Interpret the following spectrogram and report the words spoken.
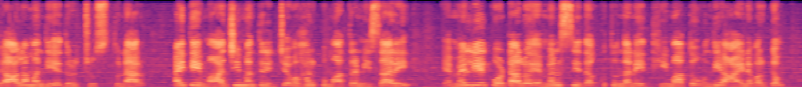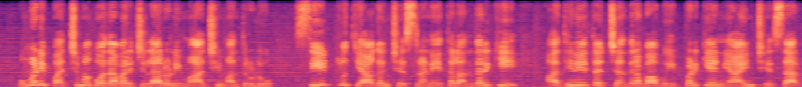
చాలామంది ఎదురు చూస్తున్నారు అయితే మాజీ మంత్రి జవహర్కు మాత్రం ఈసారి ఎమ్మెల్యే కోటాలో ఎమ్మెల్సీ దక్కుతుందనే ధీమాతో ఉంది ఆయన వర్గం. ఉమ్మడి పశ్చిమ గోదావరి జిల్లాలోని మాజీ మంత్రులు సీట్లు త్యాగం చేసిన నేతలందరికీ అధినేత చంద్రబాబు ఇప్పటికే న్యాయం చేశారు.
